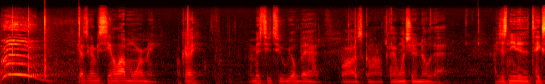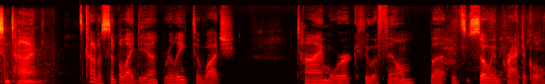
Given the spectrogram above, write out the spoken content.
Boom! You guys are gonna be seeing a lot more of me, okay? I miss you two real bad while I was gone, okay? I want you to know that. I just needed to take some time. It's kind of a simple idea, really, to watch time work through a film, but it's so impractical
